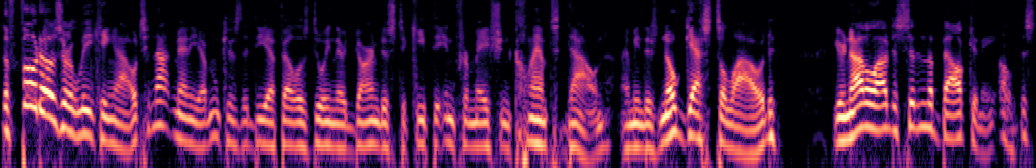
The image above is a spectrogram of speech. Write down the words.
The photos are leaking out, not many of them, because the DFL is doing their darndest to keep the information clamped down. I mean, there's no guests allowed. You're not allowed to sit in the balcony. Oh, this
